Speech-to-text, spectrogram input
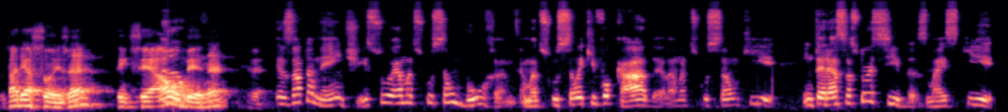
variações, né? Tem que ser A não, ou B, né? É. Exatamente. Isso é uma discussão burra, é uma discussão equivocada, ela é uma discussão que interessa as torcidas, mas que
